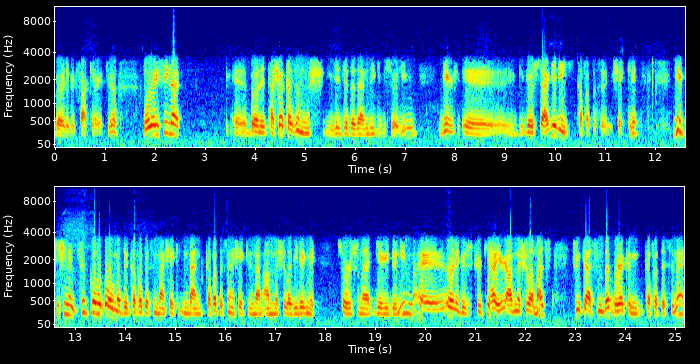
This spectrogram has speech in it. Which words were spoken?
böyle bir fark yaratıyor. Dolayısıyla e, böyle taşa kazınmış İngilizce'de dendiği gibi söyleyeyim bir e, gösterge değil kafatası şekli. Bir kişinin Türk olup olmadığı kafatasından şeklinden kafatasının şeklinden anlaşılabilir mi sorusuna geri döneyim. E, öyle gözüküyor ki hayır anlaşılamaz. Çünkü aslında bırakın kafatasını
